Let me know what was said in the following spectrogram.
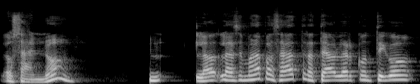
o sea, no. La, semana pasada traté de hablar contigo.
